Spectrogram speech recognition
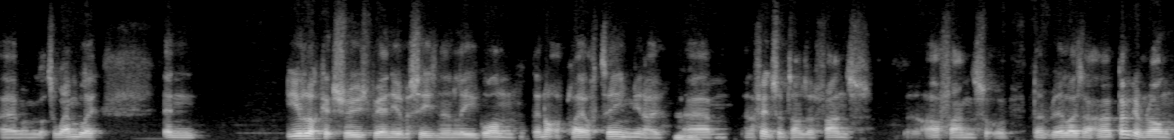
uh, when we got to Wembley, and you look at Shrewsbury any other season in League One, they're not a playoff team, you know. Mm-hmm. Um, and I think sometimes our fans, our fans sort of don't realise that. And don't get me wrong,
